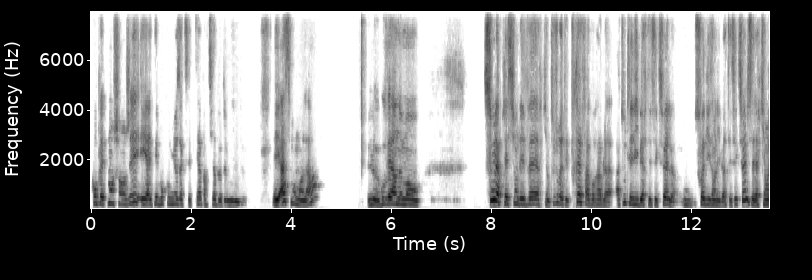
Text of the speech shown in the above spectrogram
complètement changée et a été beaucoup mieux acceptée à partir de 2002. Et à ce moment-là, le gouvernement sous la pression des Verts, qui ont toujours été très favorables à, toutes les libertés sexuelles, ou soi-disant libertés sexuelles, c'est-à-dire qui ont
